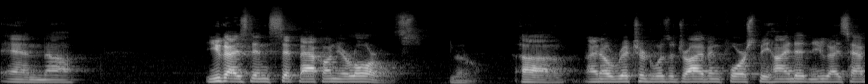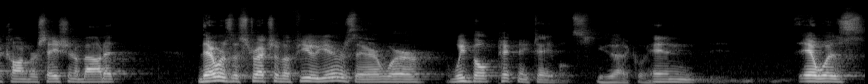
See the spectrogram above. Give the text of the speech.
and uh, you guys didn't sit back on your laurels. No. Uh, I know Richard was a driving force behind it, and you guys had conversation about it. There was a stretch of a few years there where we built picnic tables, Exactly. and it was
